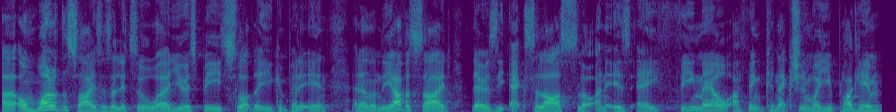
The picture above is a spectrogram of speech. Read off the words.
uh, on one of the sides, there's a little uh, USB slot that you can put it in, and then on the other side, there is the XLR slot, and it is a female, I think, connection where you plug in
